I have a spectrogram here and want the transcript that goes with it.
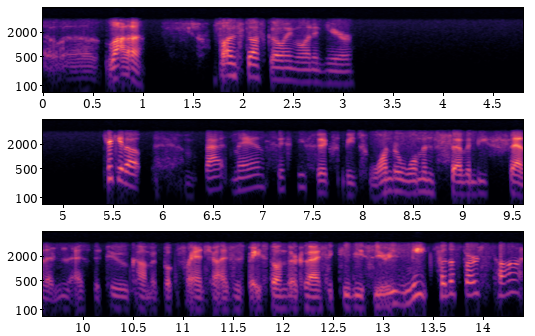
So uh, a lot of fun stuff going on in here. Pick it up. Batman 66 meets Wonder Woman 77 as the two comic book franchises based on their classic TV series meet for the first time.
